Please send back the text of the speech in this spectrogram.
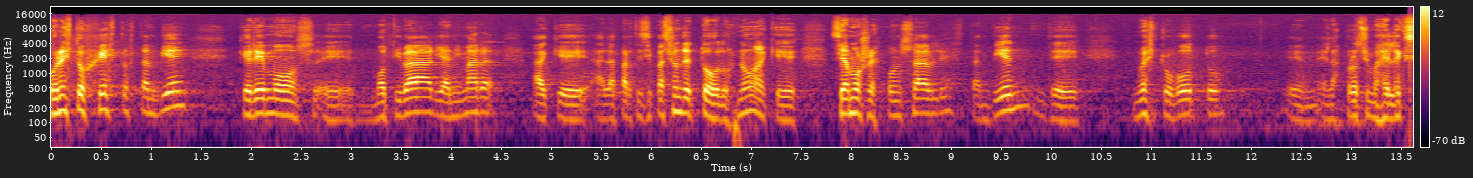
con estos gestos también queremos motivar y animar a, que, a la participación de todos, ¿no? a que seamos responsables también de nuestro voto en, en las próximas elecciones.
